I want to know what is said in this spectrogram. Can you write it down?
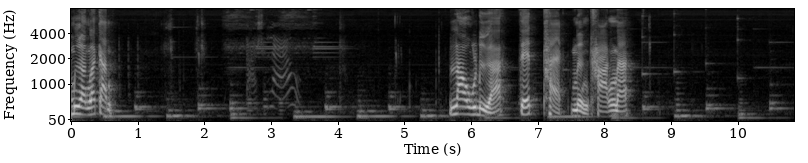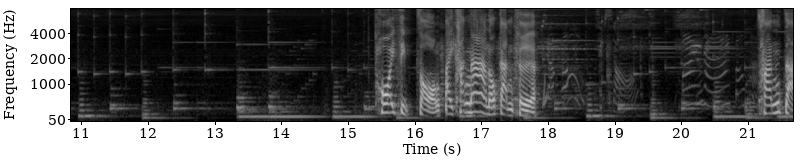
เมืองแล้วกัน เราเหลือเจ็ตแพ็กหนึ่งครั้งนะ ทอยสิบสองไปข้างหน้าแล้วกันเธอ ฉันจะ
